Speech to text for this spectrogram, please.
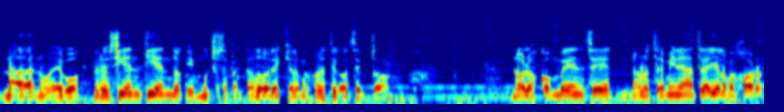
nada nuevo, pero sí entiendo que hay muchos espectadores que a lo mejor este concepto no los convence, no los termina de atraer a lo mejor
